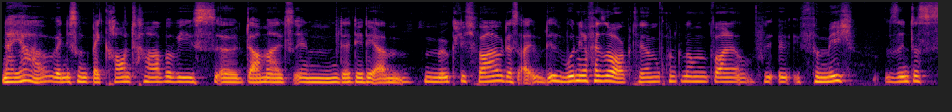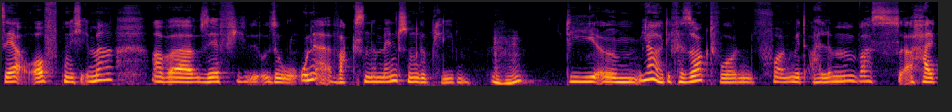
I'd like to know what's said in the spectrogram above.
naja, wenn ich so einen Background habe, wie es äh, damals in der DDR möglich war, das, die wurden ja versorgt. Ja. Im Grunde genommen war für mich sind es sehr oft, nicht immer, aber sehr viel so unerwachsene Menschen geblieben. Mhm. Die, ähm, ja, die versorgt wurden von, mit allem, was halt,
